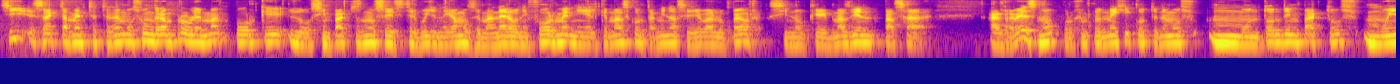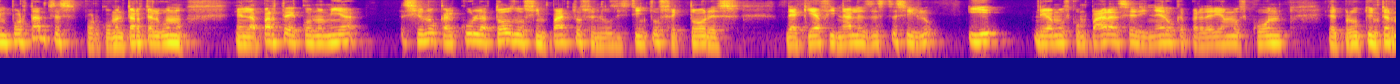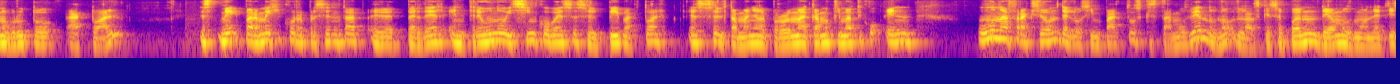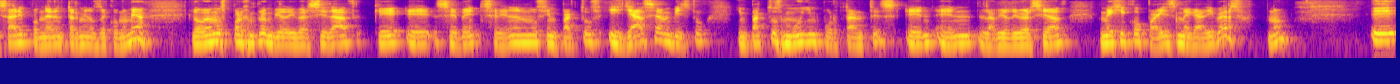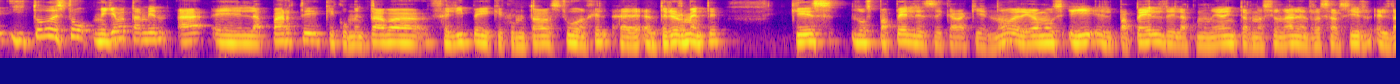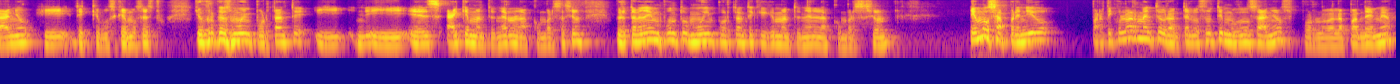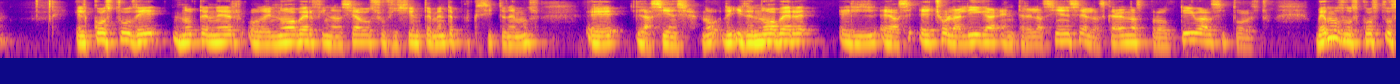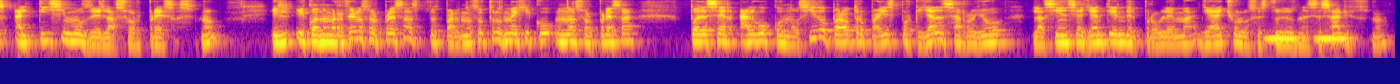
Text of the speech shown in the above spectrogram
Sí, exactamente. Tenemos un gran problema porque los impactos no se distribuyen, digamos, de manera uniforme, ni el que más contamina se lleva lo peor, sino que más bien pasa al revés, ¿no? Por ejemplo, en México tenemos un montón de impactos muy importantes, por comentarte alguno. En la parte de economía, si uno calcula todos los impactos en los distintos sectores de aquí a finales de este siglo, y digamos, compara ese dinero que perderíamos con el Producto Interno Bruto actual, para México representa eh, perder entre uno y cinco veces el PIB actual. Ese es el tamaño del problema de cambio climático en una fracción de los impactos que estamos viendo, ¿no? Las que se pueden, digamos, monetizar y poner en términos de economía. Lo vemos, por ejemplo, en biodiversidad, que eh, se, se vienen unos impactos y ya se han visto impactos muy importantes en la biodiversidad. México, país megadiverso, ¿no? Eh, y todo esto me lleva también a eh, la parte que comentaba Felipe y que comentabas tú, Ángel, eh, anteriormente, que es los papeles de cada quien, ¿no? Digamos, y el papel de la comunidad internacional en resarcir el daño y de que busquemos esto. Yo creo que es muy importante y, y es, hay que mantenerlo en la conversación, pero también hay un punto muy importante que hay que mantener en la conversación. Hemos aprendido, particularmente durante los últimos dos años, por lo de la pandemia, el costo de no tener o de no haber financiado suficientemente, porque sí tenemos, eh, la ciencia, ¿no? y de no haber hecho la liga entre la ciencia, las cadenas productivas y todo esto. Vemos los costos altísimos de las sorpresas, ¿no? Y, y cuando me refiero a sorpresas, pues para nosotros México una sorpresa puede ser algo conocido para otro país porque ya desarrolló la ciencia, ya entiende el problema, ya ha hecho los estudios necesarios, ¿no?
